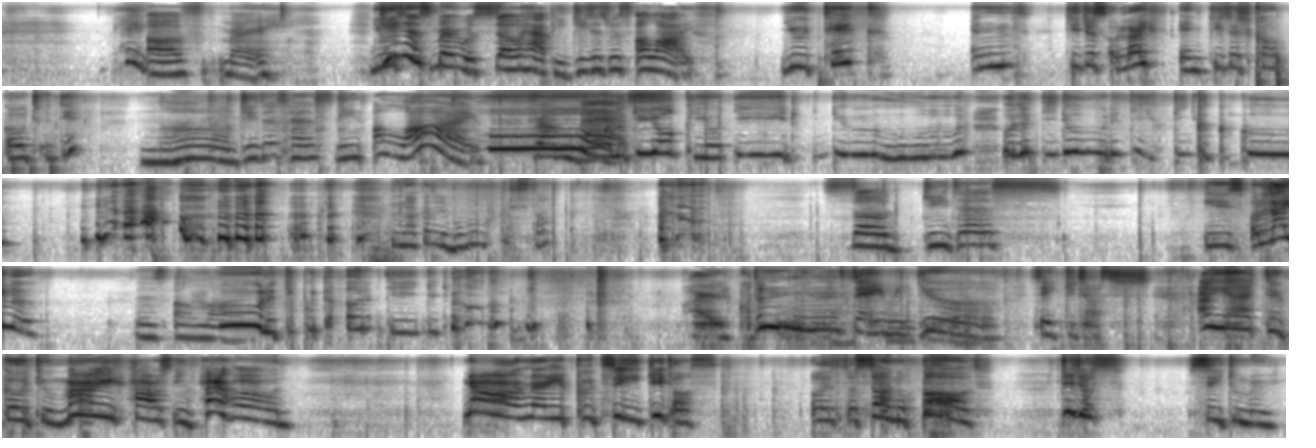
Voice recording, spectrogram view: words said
Hey, of Mary. you, Jesus! Mary was so happy. Jesus was alive. you take and Jesus alive and Jesus can't go to the No, Jesus has been alive. oh, death. lucky, So Jesus is alive. Is alive. Ooh, let's go I couldn't stay with you. Say Jesus. I had to go to my house in heaven. No, Mary could see Jesus is the Son of God. Jesus said to Mary,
